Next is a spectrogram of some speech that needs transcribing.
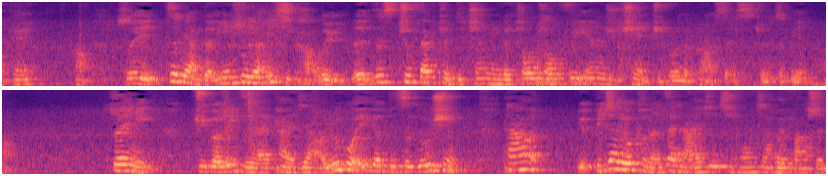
，OK，好，所以这两个因素要一起考虑，呃，this two factor determine the total free energy change for the process 就是这边，好，所以你。举个例子来看一下哈，如果一个 dissolution，它有比较有可能在哪一些情况下会发生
